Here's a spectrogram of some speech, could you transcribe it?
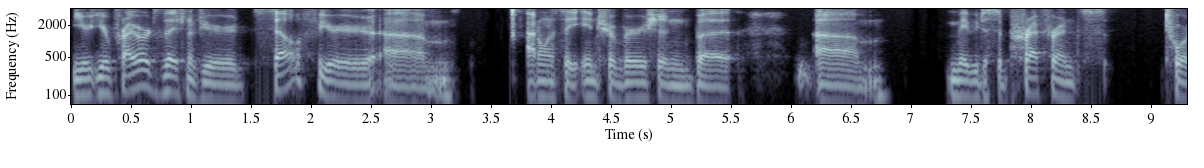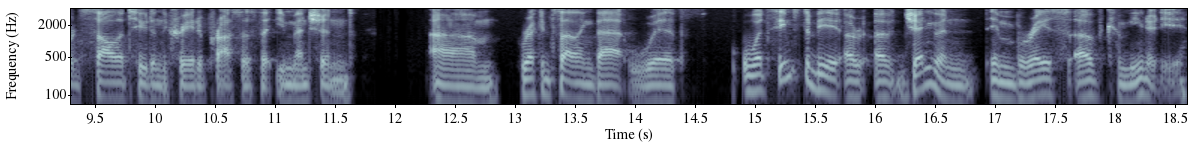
your your prioritization of yourself, your um, I don't want to say introversion, but um, maybe just a preference towards solitude in the creative process that you mentioned. Um, reconciling that with what seems to be a, a, genuine embrace of community.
